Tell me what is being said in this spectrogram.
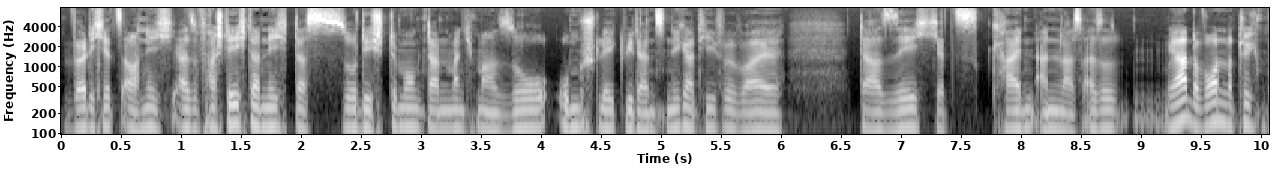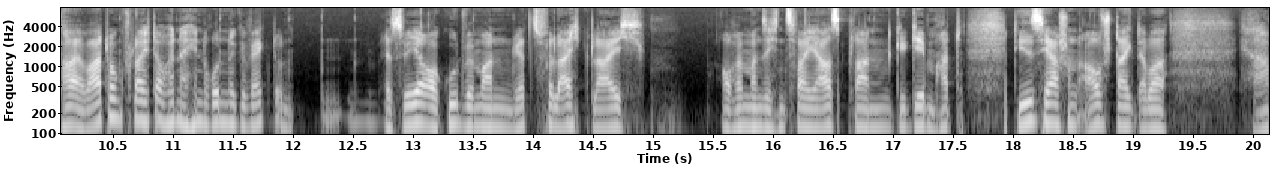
würde ich jetzt auch nicht, also verstehe ich dann nicht, dass so die Stimmung dann manchmal so umschlägt wieder ins Negative, weil da sehe ich jetzt keinen Anlass. Also ja, da wurden natürlich ein paar Erwartungen vielleicht auch in der Hinrunde geweckt und es wäre auch gut, wenn man jetzt vielleicht gleich, auch wenn man sich einen Zwei-Jahres-Plan gegeben hat, dieses Jahr schon aufsteigt, aber ja,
